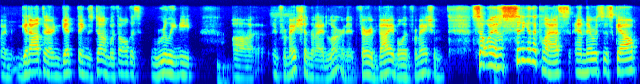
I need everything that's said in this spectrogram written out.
and get out there and get things done with all this really neat uh, information that I had learned and very valuable information. So I was sitting in the class and there was this gal.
